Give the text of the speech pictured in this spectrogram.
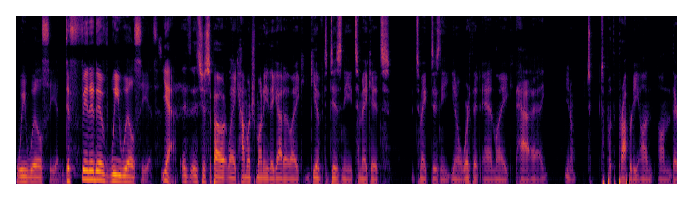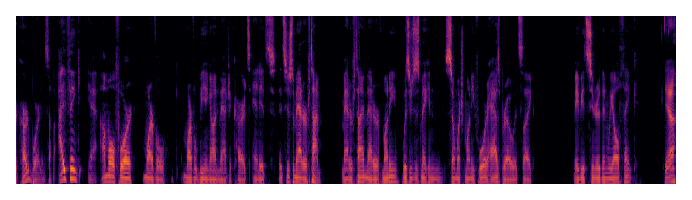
We will see it. Definitive, we will see it. yeah it's, it's just about like how much money they gotta like give to Disney to make it to make Disney you know worth it and like ha- you know to, to put the property on on their cardboard and stuff. I think yeah I'm all for Marvel Marvel being on Magic cards and it's it's just a matter of time. Matter of time, matter of money. Wizards is making so much money for Hasbro. It's like maybe it's sooner than we all think. Yeah.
